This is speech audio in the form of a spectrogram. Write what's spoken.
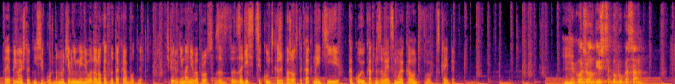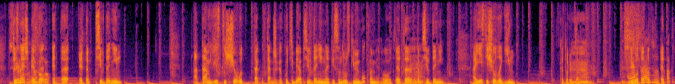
Я понимаю, что это не секундно. Но, тем не менее, вот оно как бы так работает. Теперь, внимание, вопрос. За, за 10 секунд скажи, пожалуйста, как найти, какую, как называется мой аккаунт в, в скайпе? Так вот же он пишется Бабукасан. Ты знаешь, это, это, это псевдоним. А там есть еще, вот так, так же, как у тебя псевдоним написан русскими буквами, вот, это, mm-hmm. это псевдоним. А есть еще логин, который mm-hmm. там. И я вот этот, это,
